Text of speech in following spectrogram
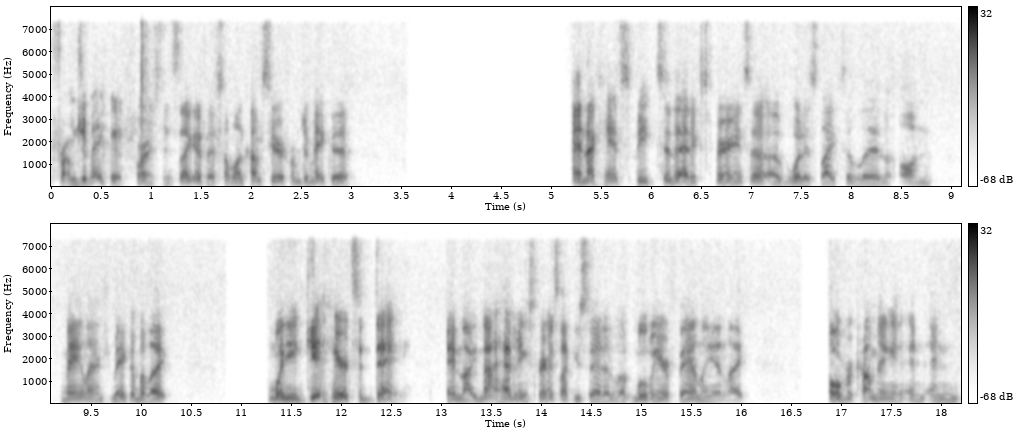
from Jamaica, for instance, like if, if someone comes here from Jamaica, and I can't speak to that experience of, of what it's like to live on mainland Jamaica, but like when you get here today and like not having experience like you said of, of moving your family and like overcoming and, and,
